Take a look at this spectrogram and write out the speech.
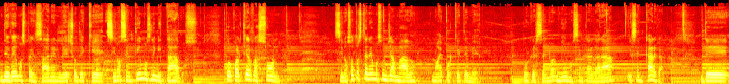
debemos pensar en el hecho de que si nos sentimos limitados por cualquier razón, si nosotros tenemos un llamado, no hay por qué temer, porque el Señor mismo se encargará y se encarga de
